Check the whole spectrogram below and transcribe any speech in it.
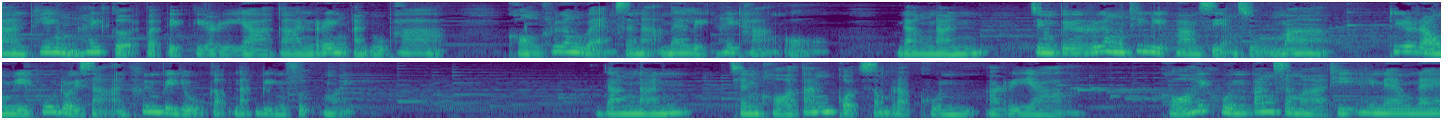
การเพ่งให้เกิดปฏิกิริยาการเร่งอนุภาค ของเครื่องแหวกสนามแม่เหล็กให้ทางออก ดังนั้นจึงเป็นเรื่องที่มีความเสี่ยงสูงมาก ที่เรามีผู้โดยสารขึ้นไปอยู่กับนักบินฝึกใหม่ ดังนั้น ฉันขอตั้งกฎสำหรับคุณอริยา ขอให้คุณตั้งสมาธิให้แน่วแน่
